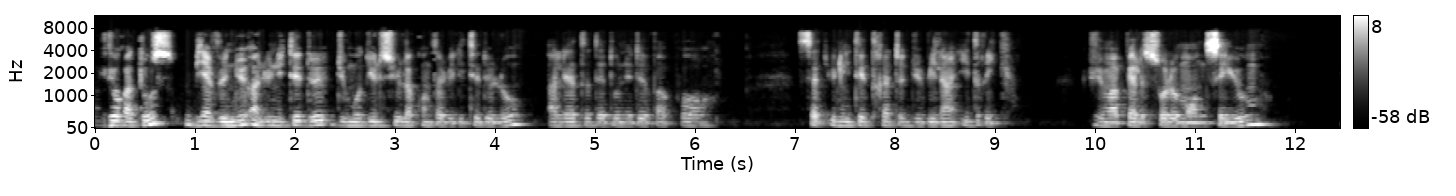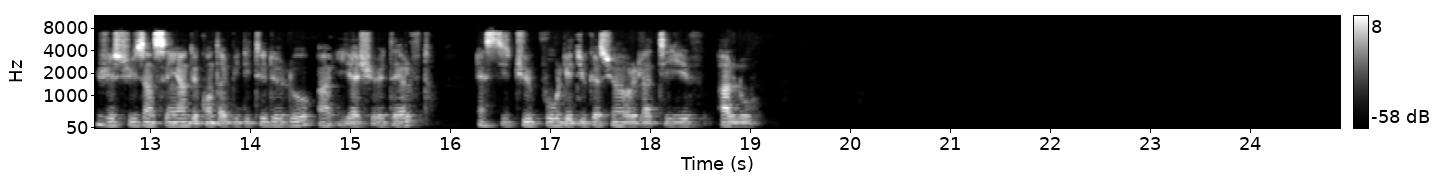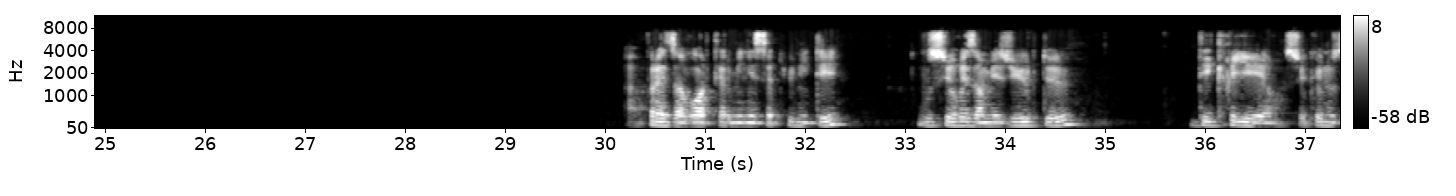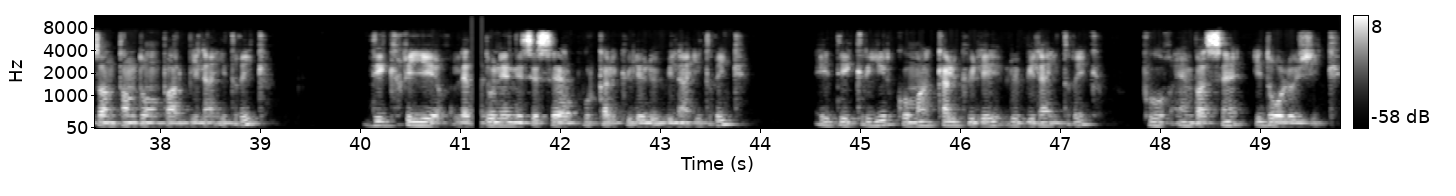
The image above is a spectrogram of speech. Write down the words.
Bonjour à tous, bienvenue à l'unité 2 du module sur la comptabilité de l'eau à l'aide des données de vapeur. Cette unité traite du bilan hydrique. Je m'appelle Solomon Seyoum, je suis enseignant de comptabilité de l'eau à IHE Delft, Institut pour l'éducation relative à l'eau. Après avoir terminé cette unité, vous serez en mesure de décrire ce que nous entendons par bilan hydrique, décrire les données nécessaires pour calculer le bilan hydrique et décrire comment calculer le bilan hydrique pour un bassin hydrologique.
